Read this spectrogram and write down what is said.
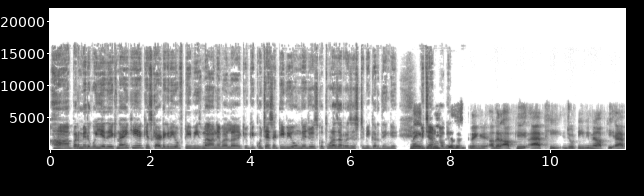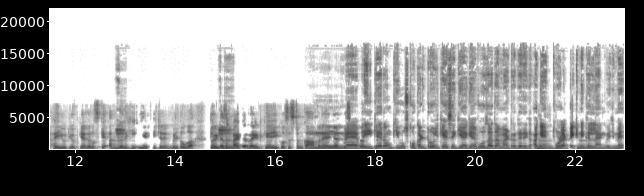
हाँ पर मेरे को ये देखना है कि ये किस कैटेगरी ऑफ़ टीवीज में आने वाला है क्योंकि कुछ ऐसे टीवी होंगे जो इसको थोड़ा सा रेजिस्ट भी कर देंगे नहीं which I am TV talking resist करेंगे। अगर आपकी ऐप ही जो टीवी में आपकी ऐप है यूट्यूब की अगर उसके अंदर हम्म। ही ये फीचर इनबिल्ट होगा तो इट डजेंट मैटर राइट कि इकोसिस्टम कहाँ पर है या हम्म, किस मैं वही कह रहा हूँ कि उसको कंट्रोल कैसे किया गया है वो ज़्यादा मैटर करेगा। अगेन हम्म थोड़ा टेक्निकल लैंग्वेज में।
